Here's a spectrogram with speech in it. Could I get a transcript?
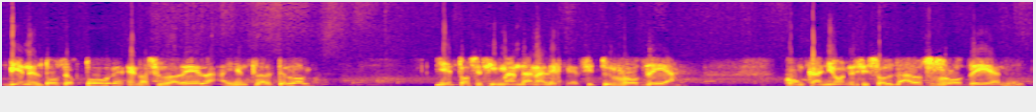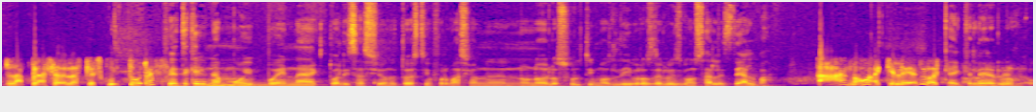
viene el 2 de octubre en la Ciudadela, ahí en Tlatelolco, y entonces sí mandan al ejército y rodea con cañones y soldados rodean la Plaza de las Tres Culturas. Fíjate que hay una muy buena actualización de toda esta información en uno de los últimos libros de Luis González de Alba. Ah, no, hay que leerlo. Hay que, hay que leerlo.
